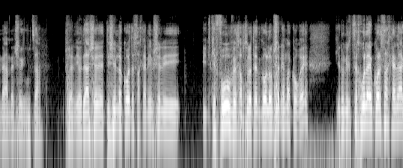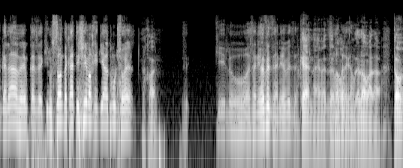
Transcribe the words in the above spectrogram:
מאמן של קבוצה. שאני יודע ש-90 דקות השחקנים שלי יתקפו ויחפשו לתת גול, לא משנה מה קורה. כאילו נרצחו להם כל שחקני הגנה, והם כזה, כאילו סון דקה 90 אחי הגיע עד מול שוער. נכון. כאילו, אז אני אוהב את זה, אני אוהב את זה. כן, האמת זה, לא, זה לא רע. טוב,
